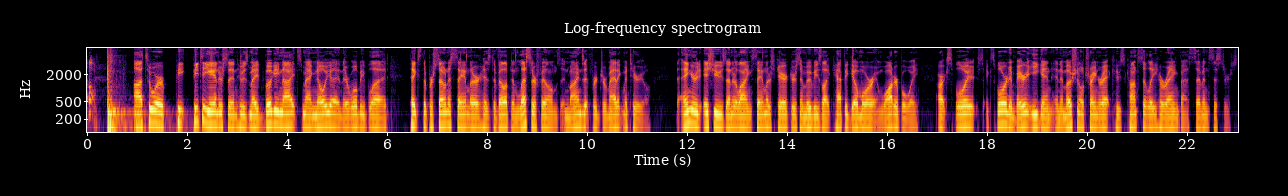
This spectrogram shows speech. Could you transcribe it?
Oh, Uh, Auteur P- P.T. Anderson, who has made Boogie Nights, Magnolia, and There Will Be Blood, takes the persona Sandler has developed in lesser films and mines it for dramatic material. The angered issues underlying Sandler's characters in movies like Happy Gilmore and Waterboy are explored, explored in Barry Egan, an emotional train wreck who's constantly harangued by seven sisters.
